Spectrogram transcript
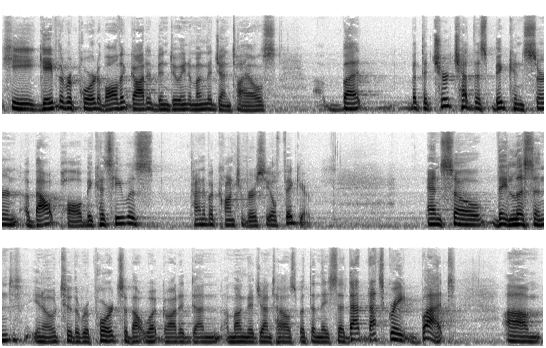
he gave the report of all that God had been doing among the Gentiles. But, but the church had this big concern about Paul because he was kind of a controversial figure. And so they listened, you know, to the reports about what God had done among the Gentiles, but then they said, that, that's great, but um,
